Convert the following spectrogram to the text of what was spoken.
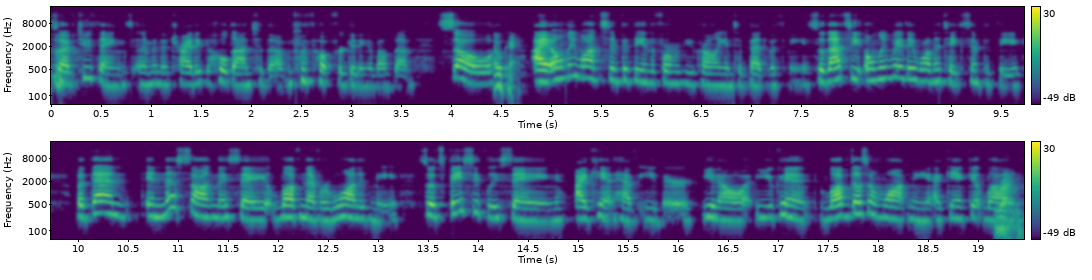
So I have two things, and I'm going to try to hold on to them without forgetting about them. So Okay. I only want sympathy in the form of you crawling into bed with me. So that's the only way they want to take sympathy. But then in this song, they say, Love never wanted me. So it's basically saying, I can't have either. You know, you can't, love doesn't want me. I can't get love. Right.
